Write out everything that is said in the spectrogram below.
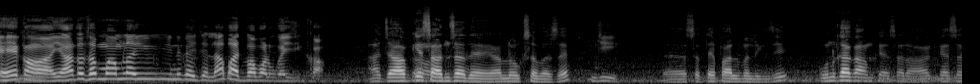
है कहाँ? यहाँ तो सब मामला इनका ही चल रहा भाजपा वालों का ही सिक्का। अच्छा आपके सांसद हैं यहाँ लोकसभा से? जी। सत्यपाल मलिक जी। उनका काम कैसा रहा? कैसा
